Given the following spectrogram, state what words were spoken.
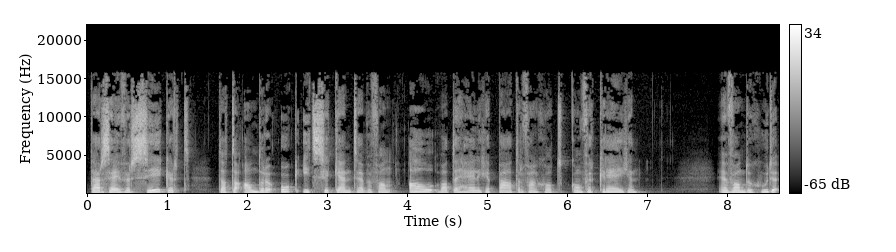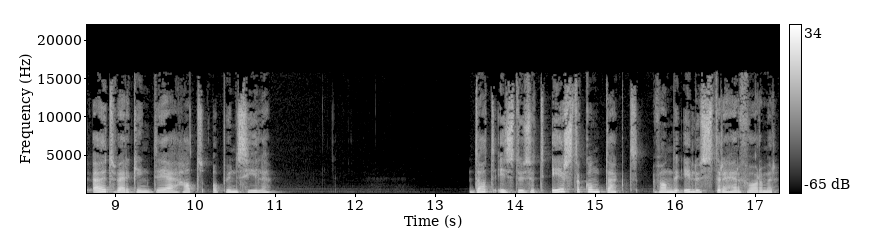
daar zij verzekert dat de anderen ook iets gekend hebben van al wat de heilige Pater van God kon verkrijgen, en van de goede uitwerking die hij had op hun zielen. Dat is dus het eerste contact van de illustere hervormer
